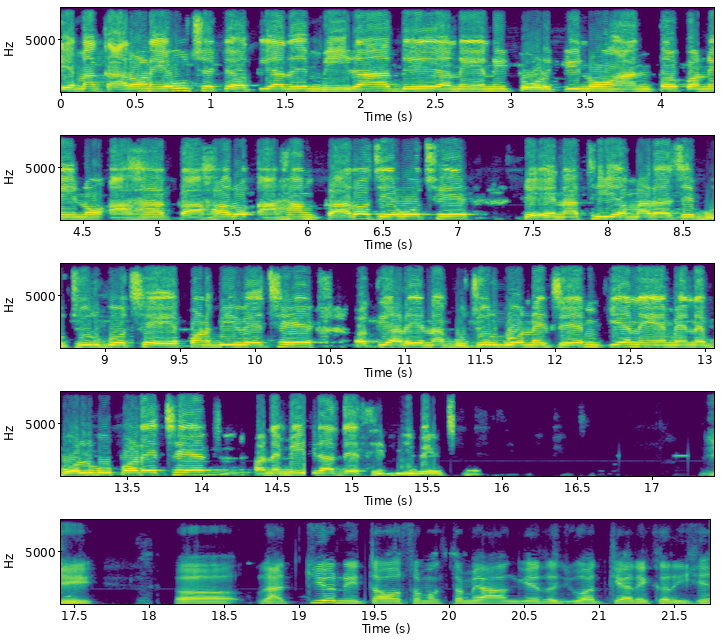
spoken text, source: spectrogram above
એમાં કારણ એવું છે કે અત્યારે મીરા દે અને એની ટોળકીનો આંતક અને એનો આહાકાર અહંકાર જ એવો છે કે એનાથી અમારા જે બુજુર્ગો છે એ પણ બીવે છે. અત્યારે એના બુજુર્ગોને જેમ કે ને એમ એને બોલવું પડે છે અને મીરા દે થી બીવે છે. જી. રાજકીય નેતાઓ સમક્ષ તમે આ અંગે રજૂઆત ક્યારે કરી છે?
